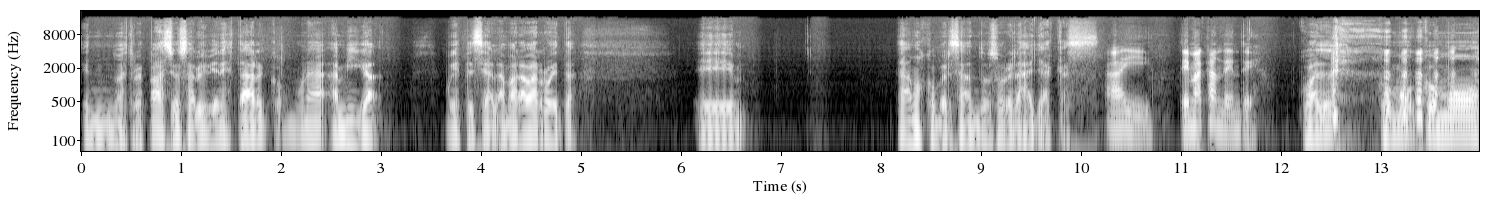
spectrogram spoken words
en nuestro espacio Salud y Bienestar con una amiga muy especial, Amara Barrueta. Eh, estábamos conversando sobre las hallacas. Ay, tema candente. ¿Cuál, cómo, cómo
